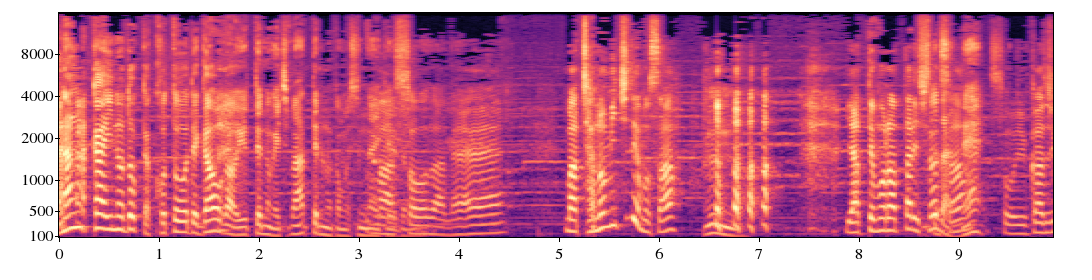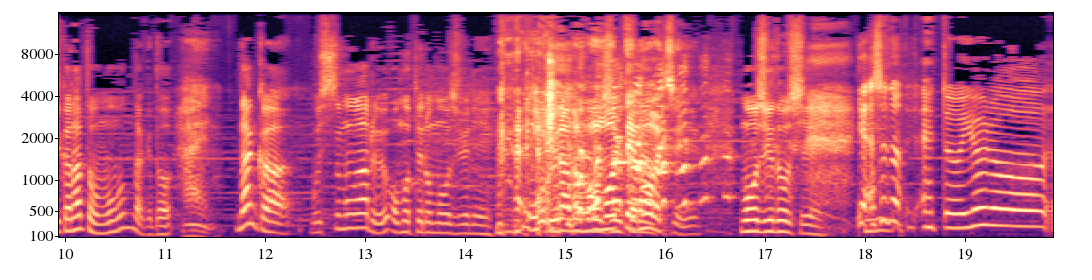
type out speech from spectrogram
南海のどっか孤島でガオガオ言ってるのが一番合ってるのかもしれないけまれども、あそうだね。まあ茶の道でもさ。うんやってもらったりしてさそうだね。そういう感じかなと思うんだけどはい、なんかご質問ある表の猛獣に 裏の猛獣表から猛獣。同士。いやそのえっといろいろ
